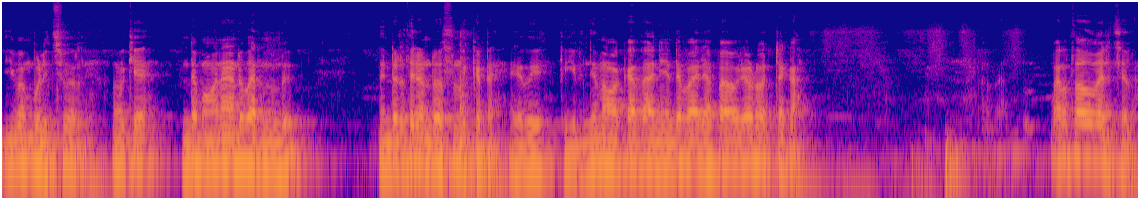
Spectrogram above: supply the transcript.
ഇവൻ വിളിച്ചു പറഞ്ഞു നോക്കിയേ എന്റെ മോനാണ്ട് വരുന്നുണ്ട് നിന്റെ അടുത്ത് രണ്ട് ദിവസം നിൽക്കട്ടെ ഏത് തിരിഞ്ഞ് നോക്കാത്ത അനിയന്റെ ഭാര്യ. അപ്പോൾ അവരോട് ഒറ്റക്കാ. ഭർത്താവ് മരിച്ചല്ലോ.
